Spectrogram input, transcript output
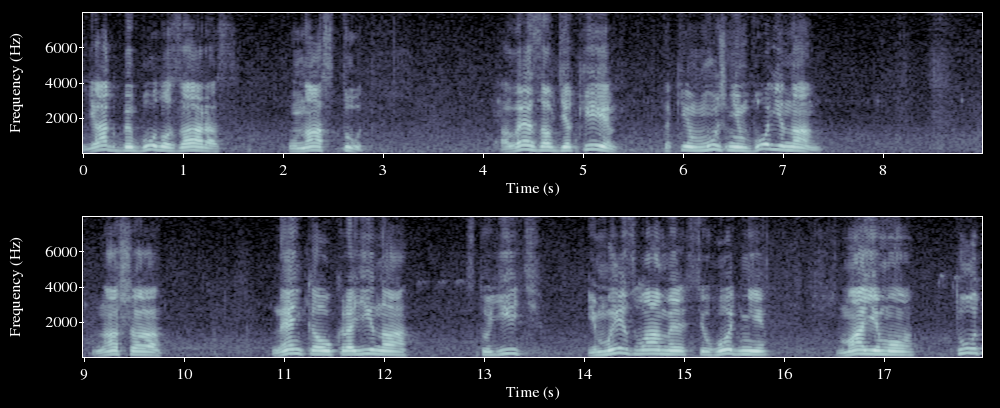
як би було зараз у нас тут. Але завдяки таким мужнім воїнам наша ненька Україна стоїть, і ми з вами сьогодні маємо тут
